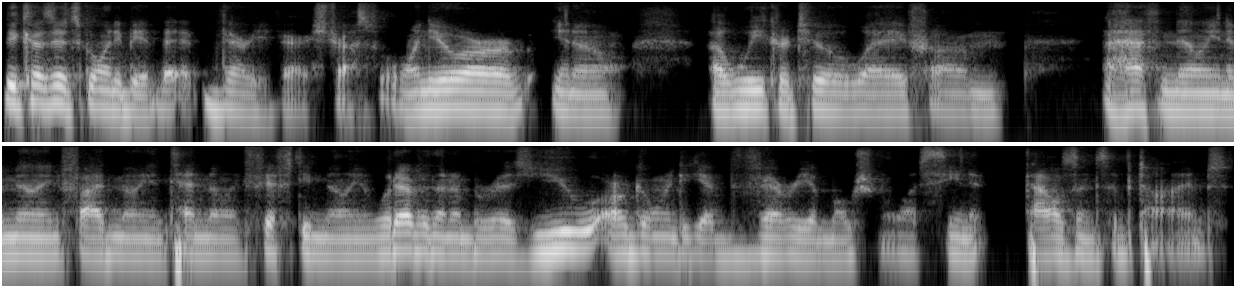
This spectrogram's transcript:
because it's going to be very very stressful. When you're you know a week or two away from a half a million, a million, five million, 10 million, 50 million, whatever the number is, you are going to get very emotional. I've seen it thousands of times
